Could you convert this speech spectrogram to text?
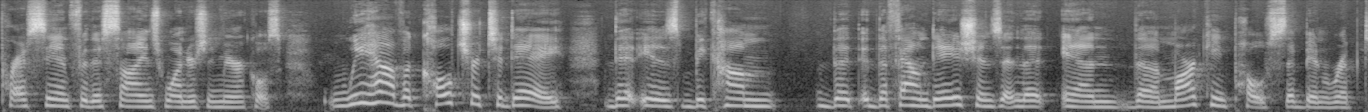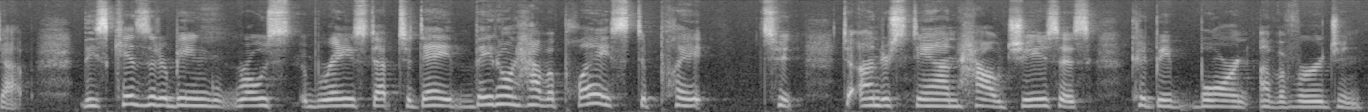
press in for the signs, wonders, and miracles. We have a culture today that is become the the foundations and the and the marking posts have been ripped up. These kids that are being rose, raised up today, they don't have a place to play to to understand how Jesus could be born of a virgin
